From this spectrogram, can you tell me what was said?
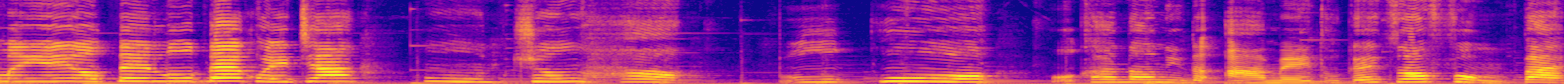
们也有带路带回家，嗯，真好。不过。我看到你的阿梅图给做粉板，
